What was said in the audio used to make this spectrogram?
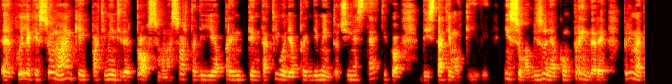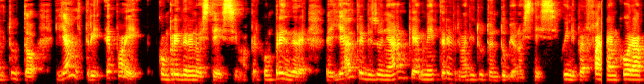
eh, quelle che sono anche i patimenti del prossimo, una sorta di tentativo di apprendimento cinestetico di stati emotivi. Insomma, bisogna comprendere prima di tutto gli altri e poi comprendere noi stessi, ma per comprendere eh, gli altri bisogna anche mettere prima di tutto in dubbio noi stessi. Quindi per fare ancora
